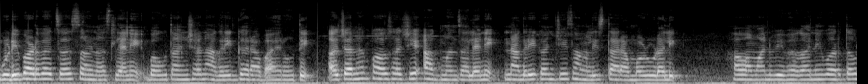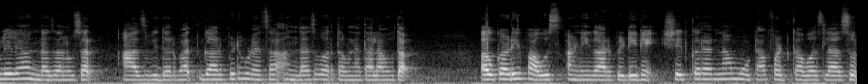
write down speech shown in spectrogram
गुढीपाडव्याचा सण असल्याने बहुतांश नागरिक घराबाहेर होते. अचानक पावसाचे आगमन झाल्याने नागरिकांची चांगलीच तारांबळ उडाली. हवामान विभागाने वर्तवलेल्या अंदाजानुसार आज विदर्भात गारपीट होण्याचा अंदाज वर्तवण्यात आला होता. अवकाळी पाऊस आणि गारपिटीने शेतकऱ्यांना मोठा फटका बसला असून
